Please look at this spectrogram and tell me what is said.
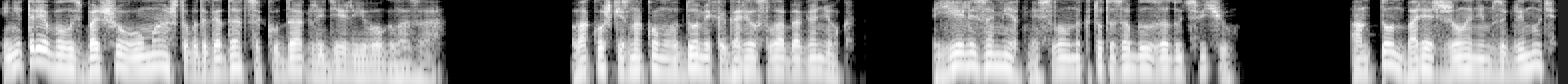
И не требовалось большого ума, чтобы догадаться, куда глядели его глаза. В окошке знакомого домика горел слабый огонек, еле заметный, словно кто-то забыл задуть свечу. Антон, борясь с желанием заглянуть,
